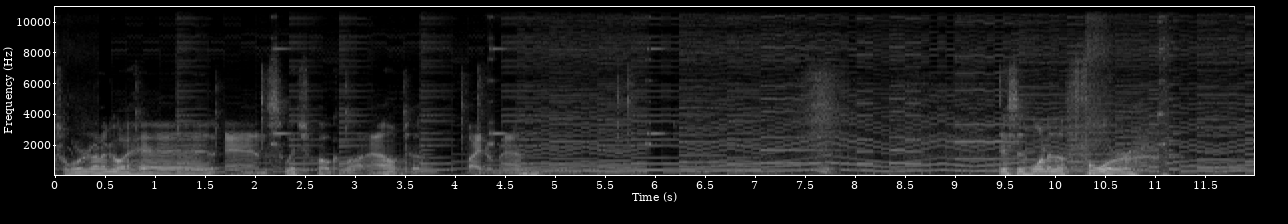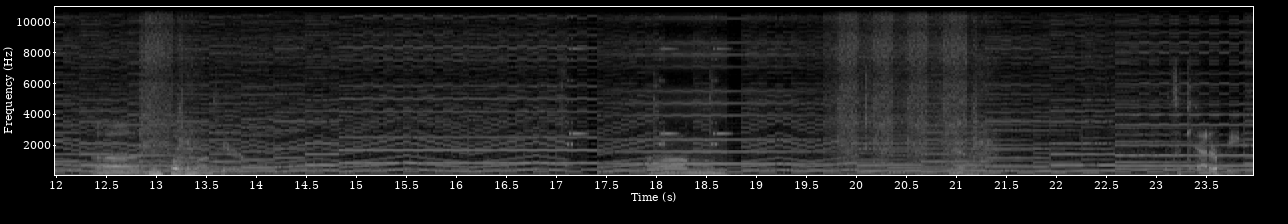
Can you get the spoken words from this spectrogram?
So we're gonna go ahead and switch Pokemon out to Spider-Man. This is one of the four uh, new Pokemons here. Um, yeah. It's a Caterpie.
